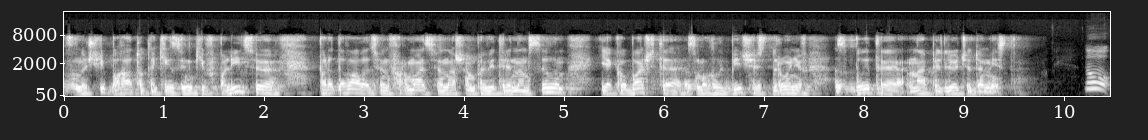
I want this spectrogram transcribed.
вночі багато таких дзвінків в поліцію, передавали цю інформацію нашим повітряним силам. Як ви бачите, змогли більшість дронів збити на підльоті до міста. Ну,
